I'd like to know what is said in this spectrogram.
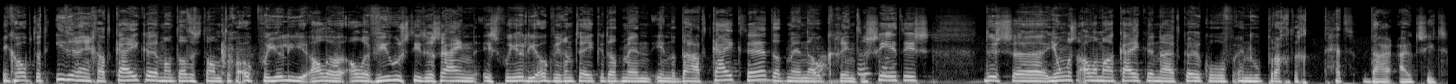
ik hoop dat iedereen gaat kijken. Want dat is dan toch ook voor jullie, alle, alle views die er zijn... is voor jullie ook weer een teken dat men inderdaad kijkt. Hè? Dat men ook geïnteresseerd is. Dus eh, jongens, allemaal kijken naar het Keukenhof... en hoe prachtig het daaruit ziet.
